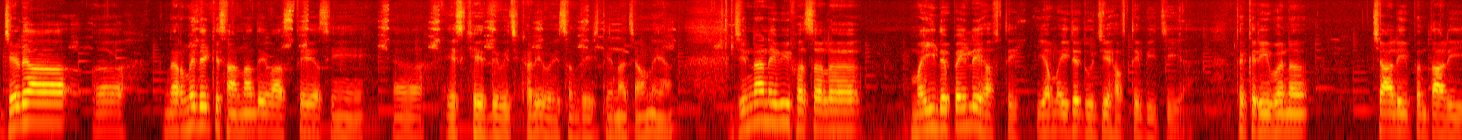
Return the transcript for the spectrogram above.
ਜਿਹੜਾ ਨਰਮੇ ਦੇ ਕਿਸਾਨਾਂ ਦੇ ਵਾਸਤੇ ਅਸੀਂ ਇਸ ਖੇਤ ਦੇ ਵਿੱਚ ਖੜੇ ਹੋਏ ਸੰਦੇਸ਼ ਦੇਣਾ ਚਾਹੁੰਦੇ ਹਾਂ। ਜਿਨ੍ਹਾਂ ਨੇ ਵੀ ਫਸਲ ਮਈ ਦੇ ਪਹਿਲੇ ਹਫ਼ਤੇ ਜਾਂ ਮਈ ਦੇ ਦੂਜੇ ਹਫ਼ਤੇ ਬੀਜੀ ਹੈ। ਤਕਰੀਬਨ 40 45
